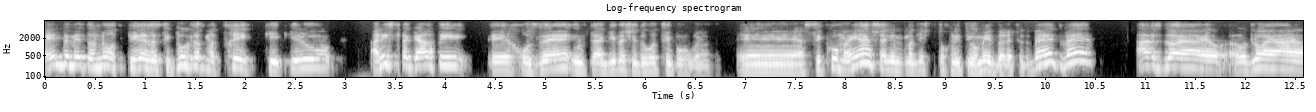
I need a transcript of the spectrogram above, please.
אין באמת עונות, תראה, זה סיפור קצת מצחיק, כי כאילו, אני סגרתי אה, חוזה עם תאגיד השידור הציבורי. אה, הסיכום היה שאני מגיש תוכנית יומית ברשת ב', ואז לא היה, עוד לא היה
